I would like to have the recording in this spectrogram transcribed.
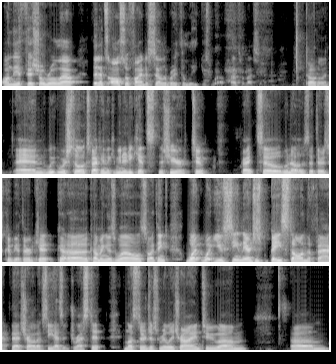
on the official rollout then it's also fine to celebrate the league as well. That's what I say. Totally. And we, are still expecting the community kits this year too, right? So who knows that there's could be a third kit uh, coming as well. So I think what what you've seen there, just based on the fact that Charlotte FC has addressed it, unless they're just really trying to, um, um,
